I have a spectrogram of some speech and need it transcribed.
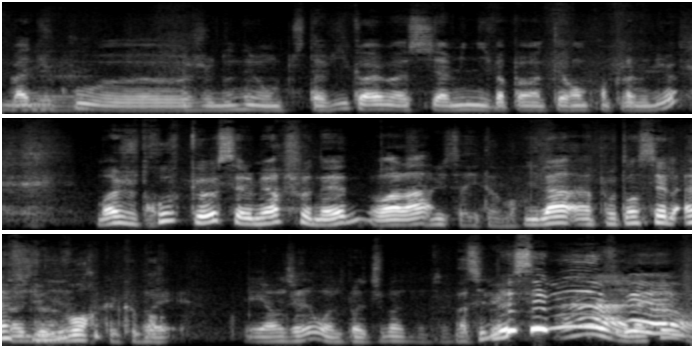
Bah, du coup, euh, je vais donner mon petit avis quand même, si Amine il va pas m'interrompre en plein milieu. Moi, je trouve que c'est le meilleur shonen, voilà. Ça Il a un potentiel infini. le voir quelque part. Ouais. Et on dirait One Punch Man comme ça. Bah, c'est lui. Mais c'est lui Ah, frère d'accord.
